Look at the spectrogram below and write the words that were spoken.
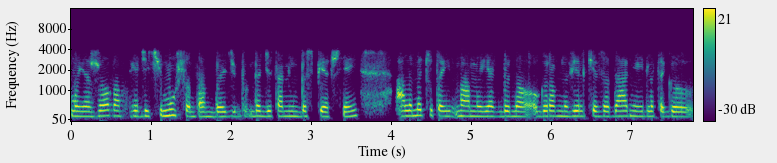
moja żona, moje dzieci muszą tam być, bo będzie tam im bezpieczniej, ale my tutaj mamy jakby no ogromne, wielkie zadanie i dlatego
